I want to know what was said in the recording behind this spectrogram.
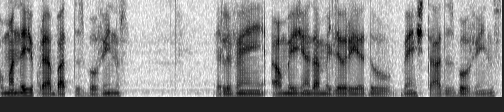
o manejo pré-abate dos bovinos, ele vem almejando a melhoria do bem-estar dos bovinos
